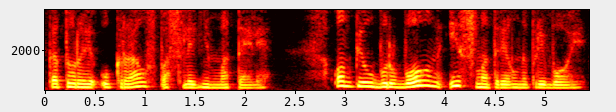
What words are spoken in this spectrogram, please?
которые украл в последнем мотеле. Он пил бурбон и смотрел на прибой.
